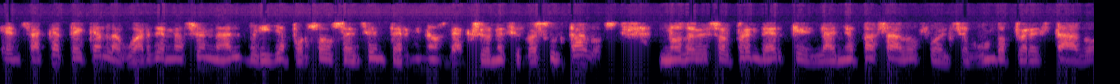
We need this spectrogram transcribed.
en Zacatecas la Guardia Nacional brilla por su ausencia en términos de acciones y resultados. No debe sorprender que el año pasado fue el segundo peor estado,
